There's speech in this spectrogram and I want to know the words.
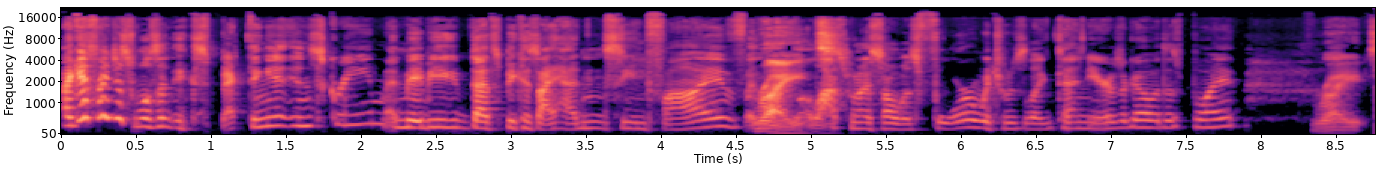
I guess i just wasn't expecting it in scream and maybe that's because i hadn't seen five and Right. the last one i saw was four which was like 10 years ago at this point. Right.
